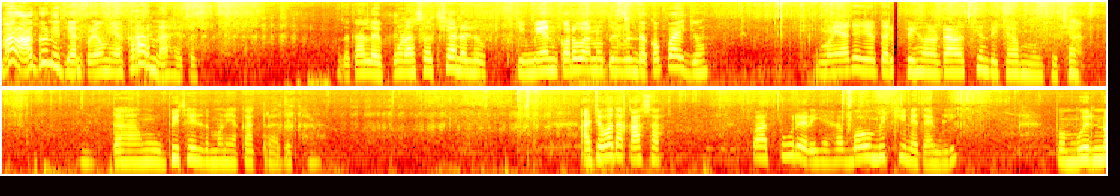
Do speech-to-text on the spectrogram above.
મારા આગળની ધ્યાન પડે અમે કાર ના હે તો. તો કાલે પૂણા સો થયા ને એટલે મેન કરવાનું તો એ બધા કપાઈ ગયું. મને આજે અત્યારે પીવાનો ટાણો થયો ને તે જામું તો જા. તા હું ઊભી થઈ તો મને કાતરા દેખાણા. આ જવા તા કાસા. પા તુરે રહી હા, બહુ મીઠી ને તેમલી પણ મુર ન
